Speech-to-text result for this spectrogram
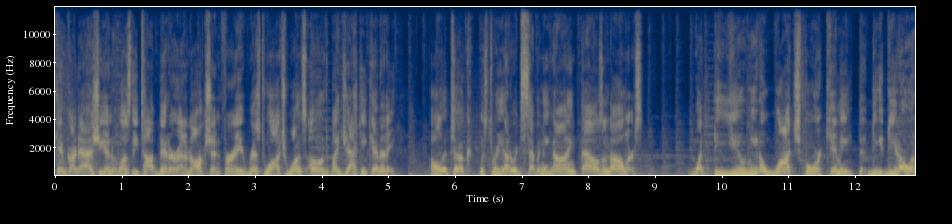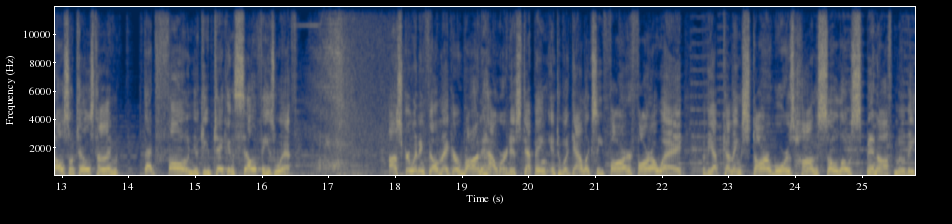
Kim Kardashian was the top bidder at an auction for a wristwatch once owned by Jackie Kennedy. All it took was $379,000. What do you need a watch for, Kimmy? D do, you, do you know what also tells time? That phone you keep taking selfies with. Oscar-winning filmmaker Ron Howard is stepping into a galaxy far, far away for the upcoming Star Wars Han Solo spin-off movie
